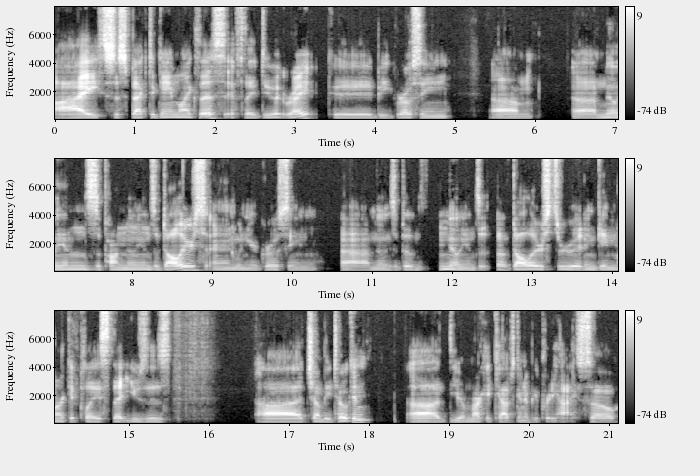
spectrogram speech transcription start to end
I suspect a game like this, if they do it right, could be grossing um, uh, millions upon millions of dollars. And when you're grossing uh, millions of millions of dollars through an in-game marketplace that uses uh, Chumbi token, uh, your market cap's going to be pretty high. So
